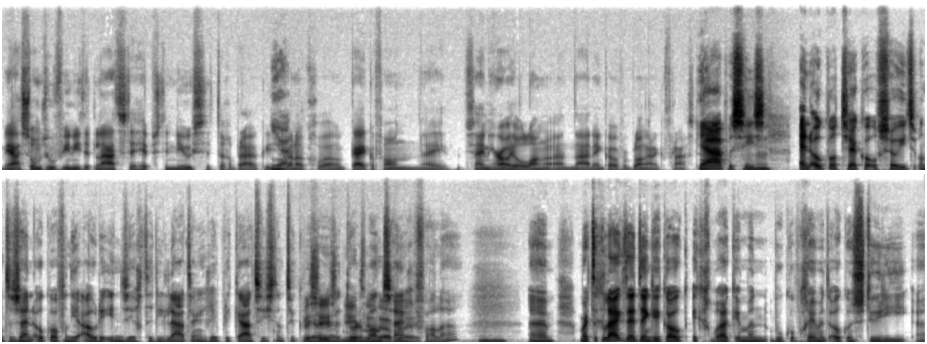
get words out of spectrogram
ja, soms hoef je niet het laatste, hipste, nieuwste te gebruiken. Je Ja. kan ook gewoon kijken van, hey, we zijn hier al heel lang aan het nadenken over belangrijke vraagstukken. Ja, precies. Mhm. En ook wel checken of zoiets, want er zijn ook wel van die oude inzichten die later in replicaties natuurlijk Precies, weer door de mand zijn gevallen. Mhm. Ehm, maar tegelijkertijd denk ik ook, ik gebruik in mijn boek op een gegeven moment ook een studie eh,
